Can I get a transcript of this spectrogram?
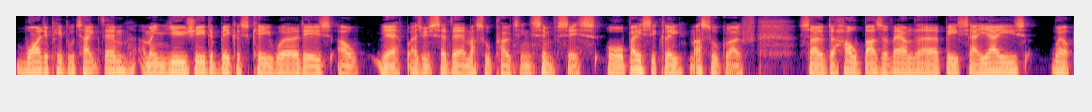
Why do people take them? I mean, usually the biggest keyword is, oh, yeah, as we said there, muscle protein synthesis or basically muscle growth. So the whole buzz around uh, BCAAs, well,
